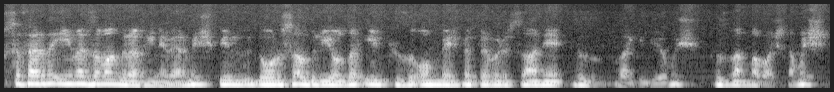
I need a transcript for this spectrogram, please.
Bu sefer de ivme zaman grafiğini vermiş. Bir doğrusal bir yolda ilk hızı 15 metre bölü saniye hızla gidiyormuş. Hızlanma başlamış.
